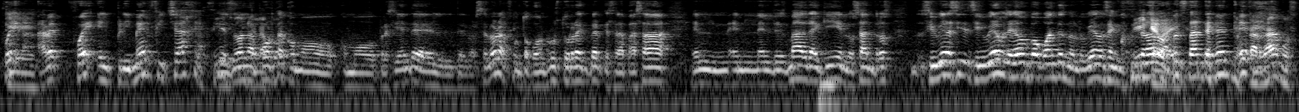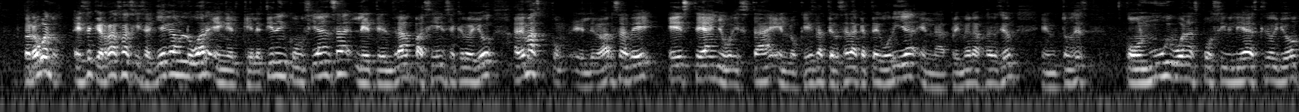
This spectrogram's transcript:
Fue, a ver, fue el primer fichaje de Joan Laporta como, como presidente del, Barcelona, junto con Rusto Redberg, que se la pasaba en, el desmadre aquí en los antros. Si, hubiera, si hubiéramos llegado un poco antes, nos lo hubiéramos encontrado constantemente. tardamos. Pero bueno, es de que Rafa, si se llega a un lugar en el que le tienen confianza, le tendrán paciencia, creo yo. Además, el de Barça B este año está en lo que es la tercera categoría, en la primera federación. Entonces, con muy buenas posibilidades, creo yo,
